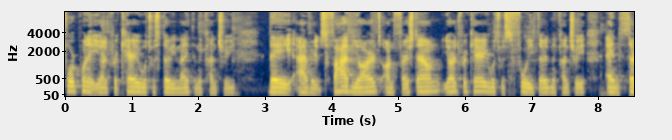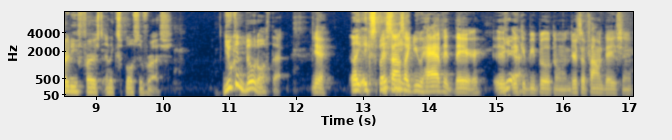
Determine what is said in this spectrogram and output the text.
4.8 yards per carry, which was 39th in the country. They averaged five yards on first down yards per carry, which was 43rd in the country, and 31st in explosive rush. You can build off that, yeah. like especially. It sounds like you have it there. It, Yeah. it could be built on. There's a foundation.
